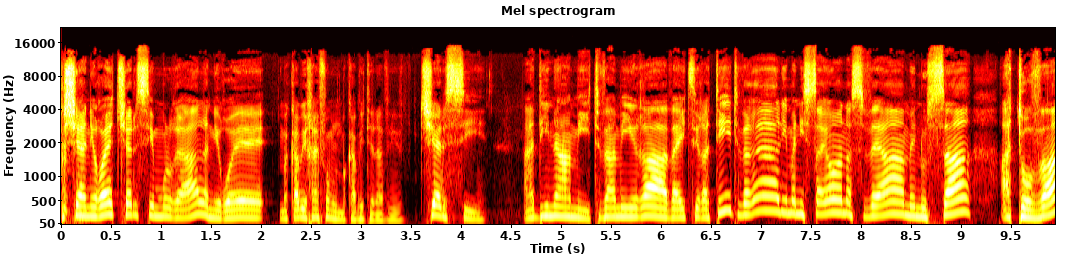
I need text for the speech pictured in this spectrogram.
כשאני רואה צ'לסי מול ריאל, אני רואה מכבי חיפה מול מכבי תל אביב. צ'לסי, הדינמית והמהירה והיצירתית, וריאל עם הניסיון, השבעה, המנוסה, הטובה,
